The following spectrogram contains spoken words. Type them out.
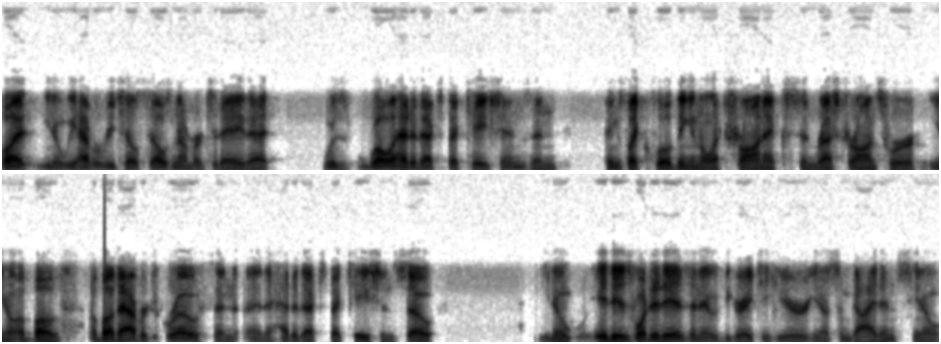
But you know, we have a retail sales number today that was well ahead of expectations, and things like clothing and electronics and restaurants were, you know, above above average growth and, and ahead of expectations. So, you know, it is what it is, and it would be great to hear, you know, some guidance. You know,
